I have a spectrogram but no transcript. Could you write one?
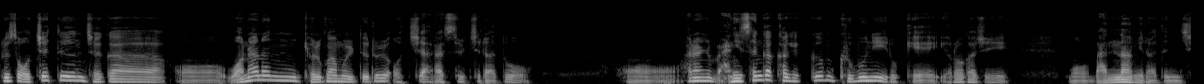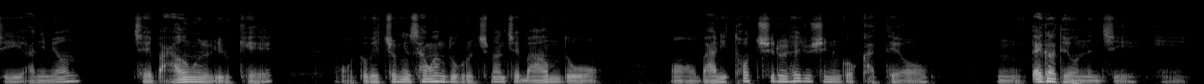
그래서 어쨌든 제가 어 원하는 결과물들을 얻지 않았을지라도 어 하나님을 많이 생각하게끔 그분이 이렇게 여러 가지 뭐 만남이라든지 아니면 제 마음을 이렇게 어 그 외적인 상황도 그렇지만 제 마음도 어 많이 터치를 해 주시는 것 같아요. 음 때가 되었는지. 예.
